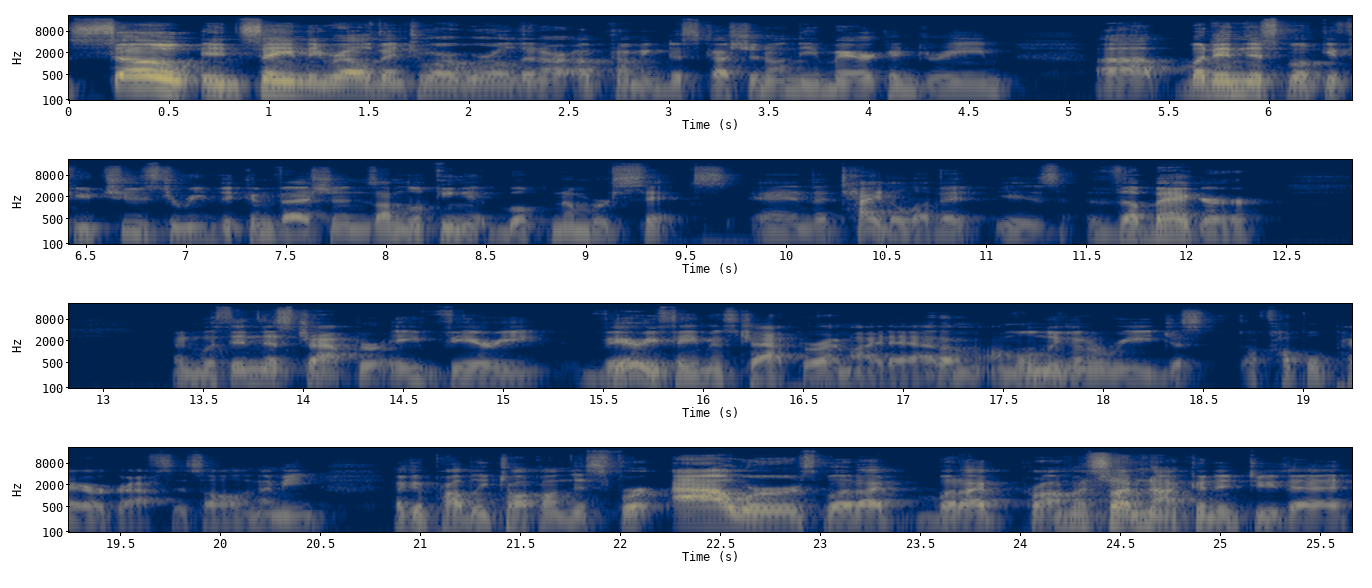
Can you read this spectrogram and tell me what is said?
so insanely relevant to our world and our upcoming discussion on the American dream. Uh, but in this book, if you choose to read the confessions, I'm looking at book number six, and the title of it is The Beggar. And within this chapter, a very, very famous chapter, I might add. I'm, I'm only going to read just a couple paragraphs, is all. And I mean, I could probably talk on this for hours, but I but I promise I'm not going to do that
